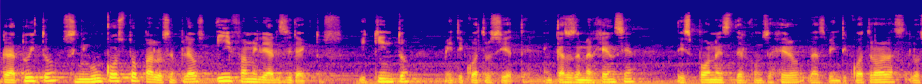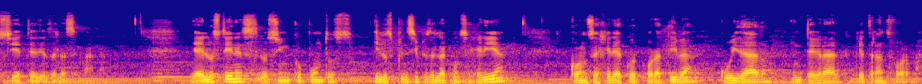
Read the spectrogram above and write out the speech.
gratuito, sin ningún costo para los empleados y familiares directos. Y quinto, 24/7. En casos de emergencia, dispones del consejero las 24 horas, los 7 días de la semana. Y ahí los tienes, los cinco puntos y los principios de la consejería. Consejería corporativa, cuidado integral que transforma.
